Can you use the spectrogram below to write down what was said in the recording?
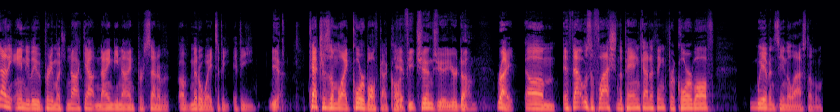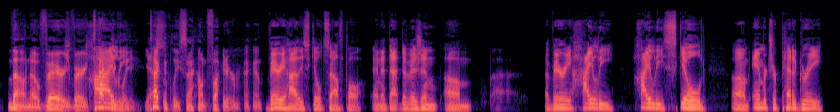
I think Andy Lee would pretty much knock out 99% of, of middleweights if he, if he Yeah. catches them like Korobov got caught. Yeah, if he chins you, you're done. right. Um, if that was a flash in the pan kind of thing for Korobov, we haven't seen the last of him. No, no, very, very Highly, technically, yes. technically sound fighter, man. very highly skilled southpaw, and at that division, um, a very highly, highly skilled um, amateur pedigree,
